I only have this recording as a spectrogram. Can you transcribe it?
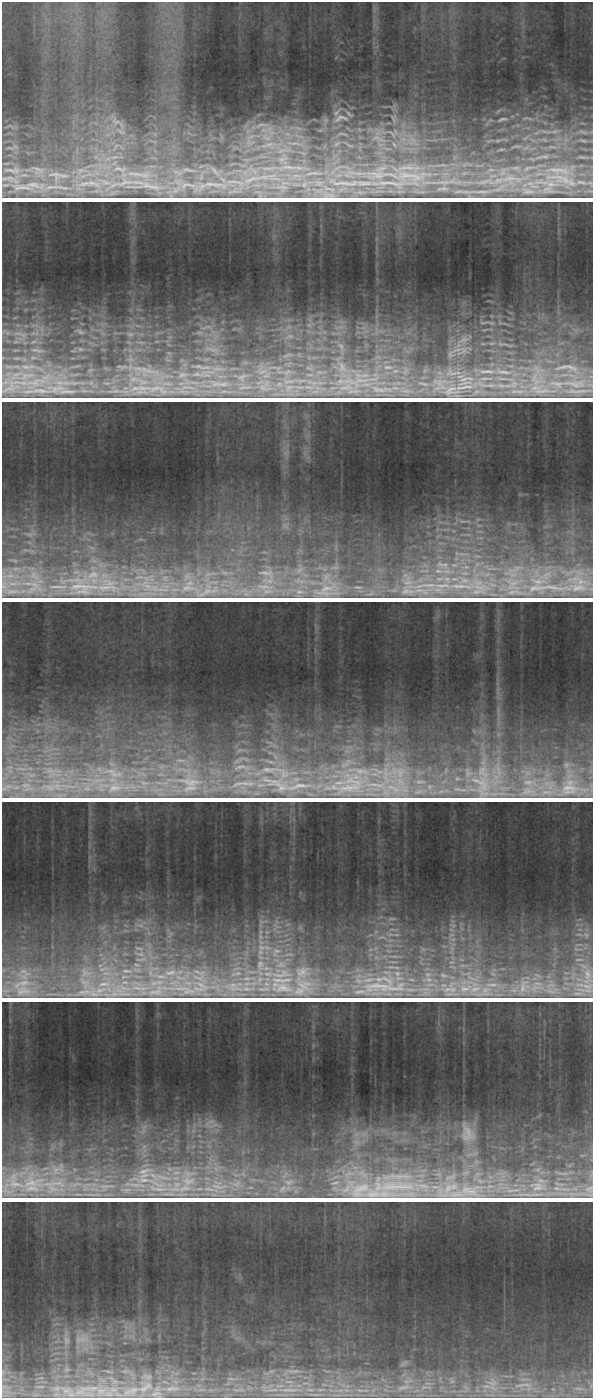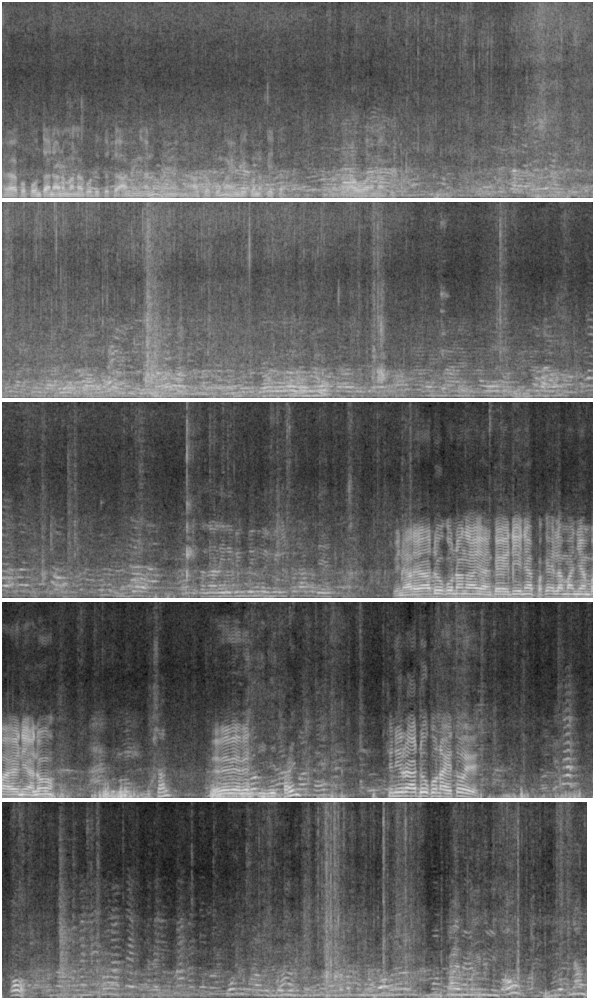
Yun, oh. Excuse me. Yan mga barangay. Matindi yung sunog dito sa amin. Kaya pupunta na naman ako dito sa aming ano, yung aso ko nga, hindi ko nakita. Nakawa na ako. Sa nanay ni Bingbing mo, may ipon agad eh. Pinareado ko na nga yan, kaya di na pakialaman yung bahay ni ano. Buksan? Bebe, bebe. Init pa rin. Sinirado ko na ito eh. Oh! Kaya mo dito? Oh! Niyan!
